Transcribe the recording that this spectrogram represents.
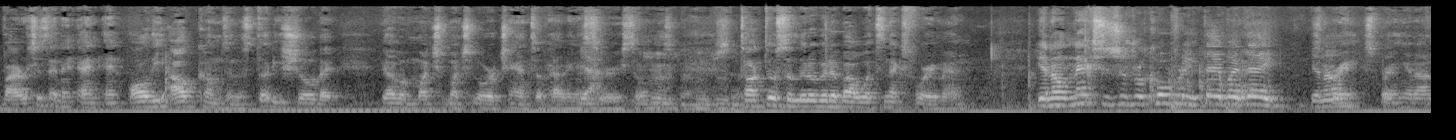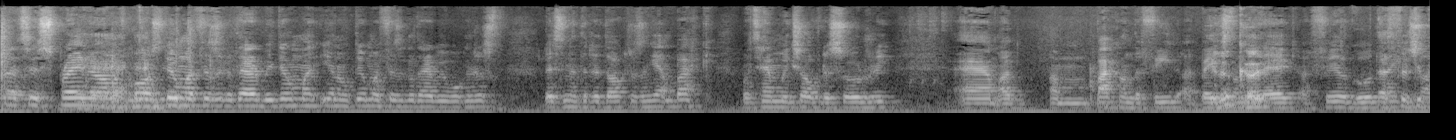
viruses, and, and and all the outcomes and the studies show that you have a much much lower chance of having a Yeah. serious illness. Mhm. Talk to us a little bit about what's next for you, man. You know, next is just recovery day by day. You know, spraying, spraying it on. that's it. Spraying it on, of course. Doing my physical therapy, doing my you know doing my physical therapy work, and just listening to the doctors and getting back. We're ten weeks over the surgery. Um, I'm, I'm back on the feet. I based on good. the leg. I feel good. That's thank you so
